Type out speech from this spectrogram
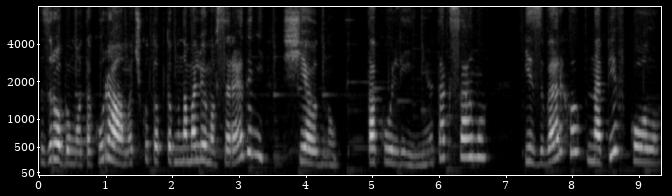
зробимо таку рамочку, тобто ми намалюємо всередині ще одну таку лінію так само. І зверху напівколо.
